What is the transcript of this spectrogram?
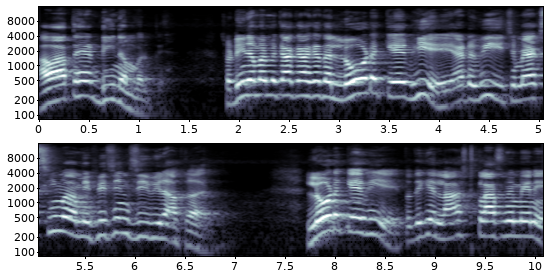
अब आते हैं डी नंबर पे। सो डी नंबर में क्या कहा गया था load K V at which maximum efficiency will occur load K V तो देखिए लास्ट क्लास में मैंने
